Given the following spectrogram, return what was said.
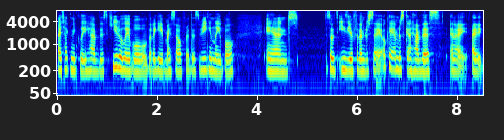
I technically have this keto label that I gave myself or this vegan label. And so it's easier for them to say, okay, I'm just going to have this and I, I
